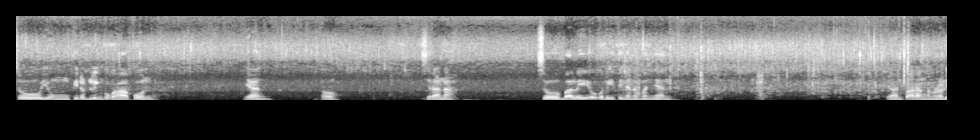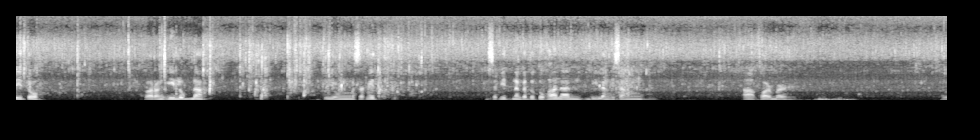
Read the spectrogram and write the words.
So yung pinudling ko kahapon yan oh sira na So, bali, uulitin na naman yan. Yan, parang ano na dito. Parang ilog na. Ito yung masakit. Masakit na katotohanan bilang isang ah, farmer. So,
